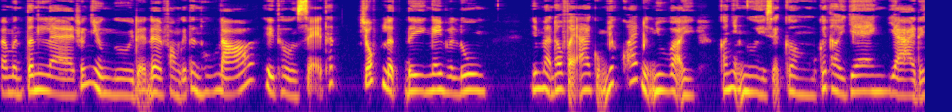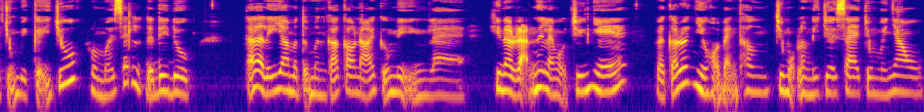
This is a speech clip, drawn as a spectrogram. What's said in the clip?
và mình tin là rất nhiều người để đề phòng cái tình huống đó thì thường sẽ thích chốt lịch đi ngay và luôn. Nhưng mà đâu phải ai cũng dứt khoát được như vậy. Có những người thì sẽ cần một cái thời gian dài để chuẩn bị kỹ trước rồi mới xét lịch để đi được. Đó là lý do mà tụi mình có câu nói cửa miệng là khi nào rảnh thì làm một chuyến nhé. Và có rất nhiều hội bạn thân chưa một lần đi chơi xa chung với nhau.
